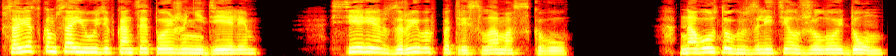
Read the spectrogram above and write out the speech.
В Советском Союзе в конце той же недели серия взрывов потрясла Москву. На воздух взлетел жилой дом.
